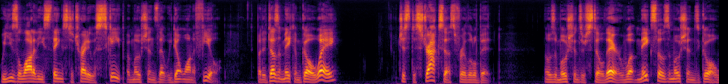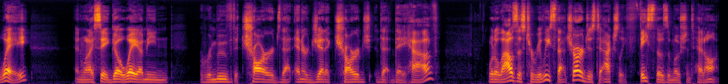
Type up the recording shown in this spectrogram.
we use a lot of these things to try to escape emotions that we don't want to feel. But it doesn't make them go away, it just distracts us for a little bit. Those emotions are still there. What makes those emotions go away, and when I say go away, I mean remove the charge, that energetic charge that they have. What allows us to release that charge is to actually face those emotions head on.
